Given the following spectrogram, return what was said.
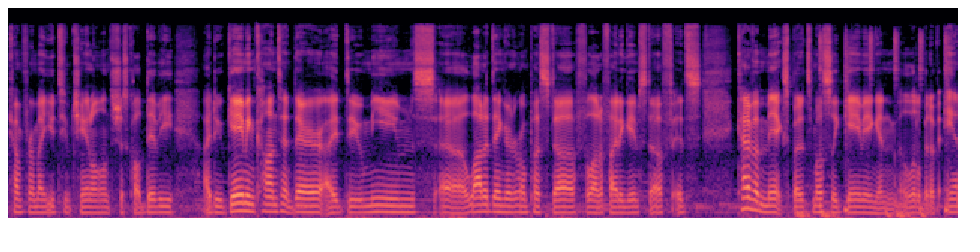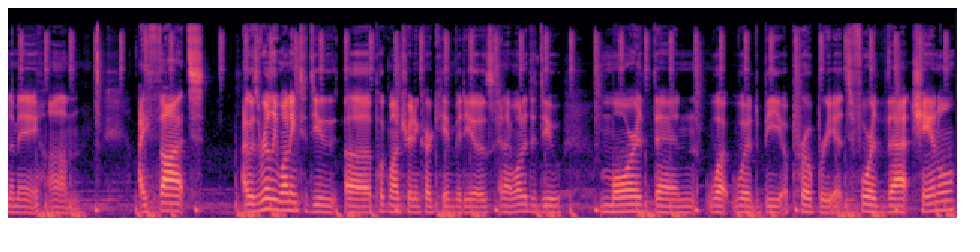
come from my YouTube channel. It's just called Divi. I do gaming content there. I do memes, uh, a lot of Danganronpa stuff, a lot of fighting game stuff. It's kind of a mix, but it's mostly gaming and a little bit of anime. Um, I thought I was really wanting to do uh, Pokemon trading card game videos, and I wanted to do more than what would be appropriate for that channel.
